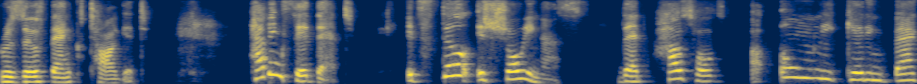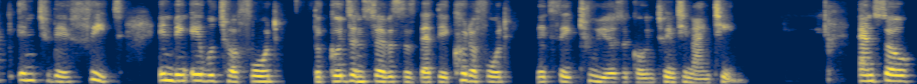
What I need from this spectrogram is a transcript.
Reserve Bank target. Having said that, it still is showing us that households are only getting back into their feet in being able to afford the goods and services that they could afford, let's say, two years ago in 2019. And so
